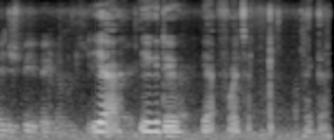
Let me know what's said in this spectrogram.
It'd just be a big number cubed, Yeah, right? you could do, Okay. yeah, 4 times, like that.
